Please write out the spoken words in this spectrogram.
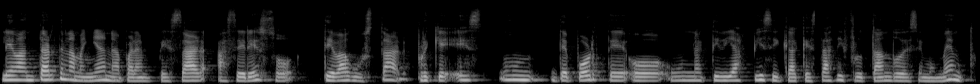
levantarte en la mañana para empezar a hacer eso te va a gustar porque es un deporte o una actividad física que estás disfrutando de ese momento.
